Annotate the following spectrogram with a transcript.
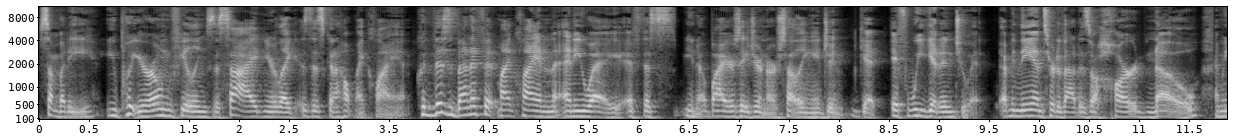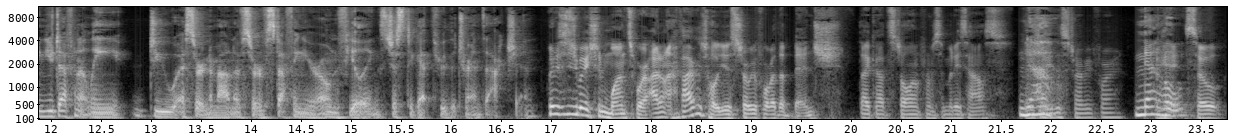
somebody, you put your own feelings aside and you're like, is this going to help my client? Could this benefit my client in any way if this, you know, buyer's agent or selling agent get, if we get into it? I mean, the answer to that is a hard no. I mean, you definitely do a certain amount of sort of stuffing your own feelings just to get through the transaction. We had a situation once where I don't have I ever told you the story before about the bench that got stolen from somebody's house? Did I No. tell you this story before? No. Okay, so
